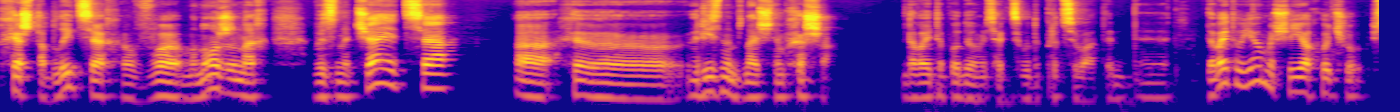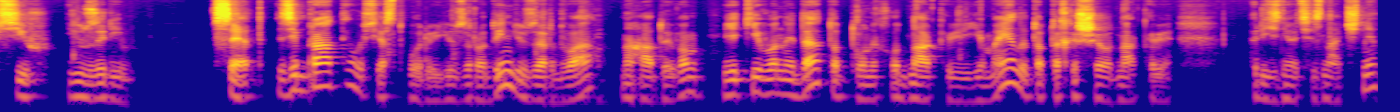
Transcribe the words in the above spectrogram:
хеш-таблицях, в множинах визначається е, хе- різним значенням хеша. Давайте подивимося, як це буде працювати. Е, Давайте уявимо, що я хочу всіх юзерів в сет зібрати. Ось я створюю юзер 1, юзер 2. Нагадую вам, які вони, да? тобто у них однакові e-mail, тобто хеші однакові, різні оці значення.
